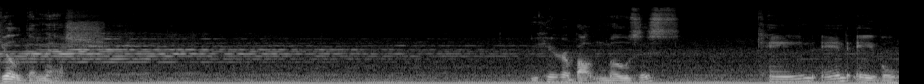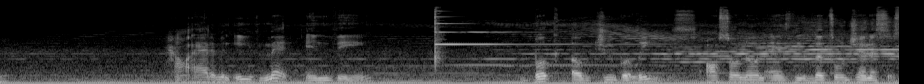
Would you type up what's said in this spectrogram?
Gilgamesh. You hear about Moses, Cain, and Abel how Adam and Eve met in the Book of Jubilees, also known as the Little Genesis.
